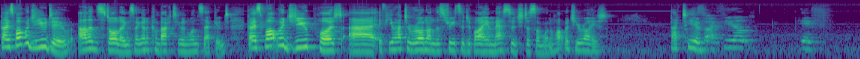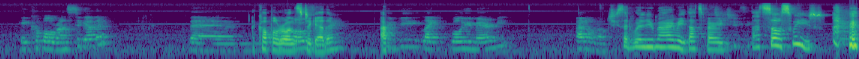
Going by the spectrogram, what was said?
Guys, what would you do? Alan's stalling, so I'm going to come back to you in one second. Guys, what would you put uh, if you had to run on the streets of Dubai a message to someone? What would you write? Back to you. So I feel if a couple runs together, couple runs together. A- Could be like, "Will you marry me?" I don't know. She said, "Will you marry me?" That's very. Did you see- That's so sweet.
